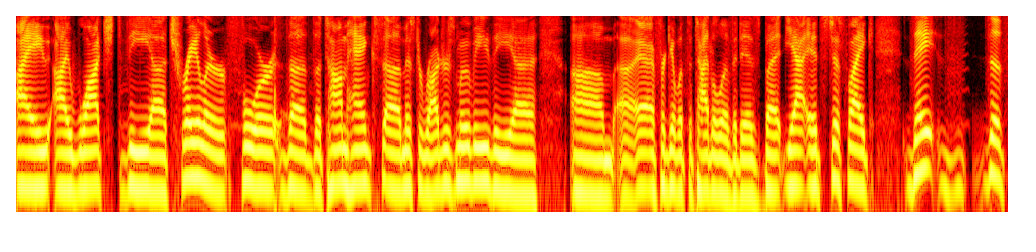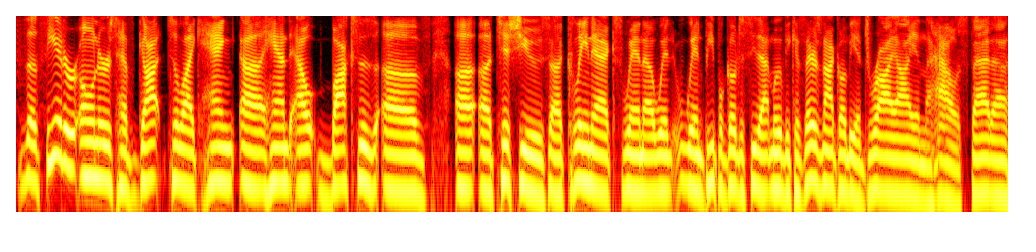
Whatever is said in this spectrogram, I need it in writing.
I I watched the uh, trailer for the the Tom Hanks uh, Mister Rogers movie. The uh, um, uh, I forget what the title of it is, but yeah, it's just like they the the theater owners have got to like hang uh, hand out boxes of uh, uh, tissues, uh, Kleenex when uh, when when people go to see that movie because there's not going to be a dry eye in the house. That uh,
